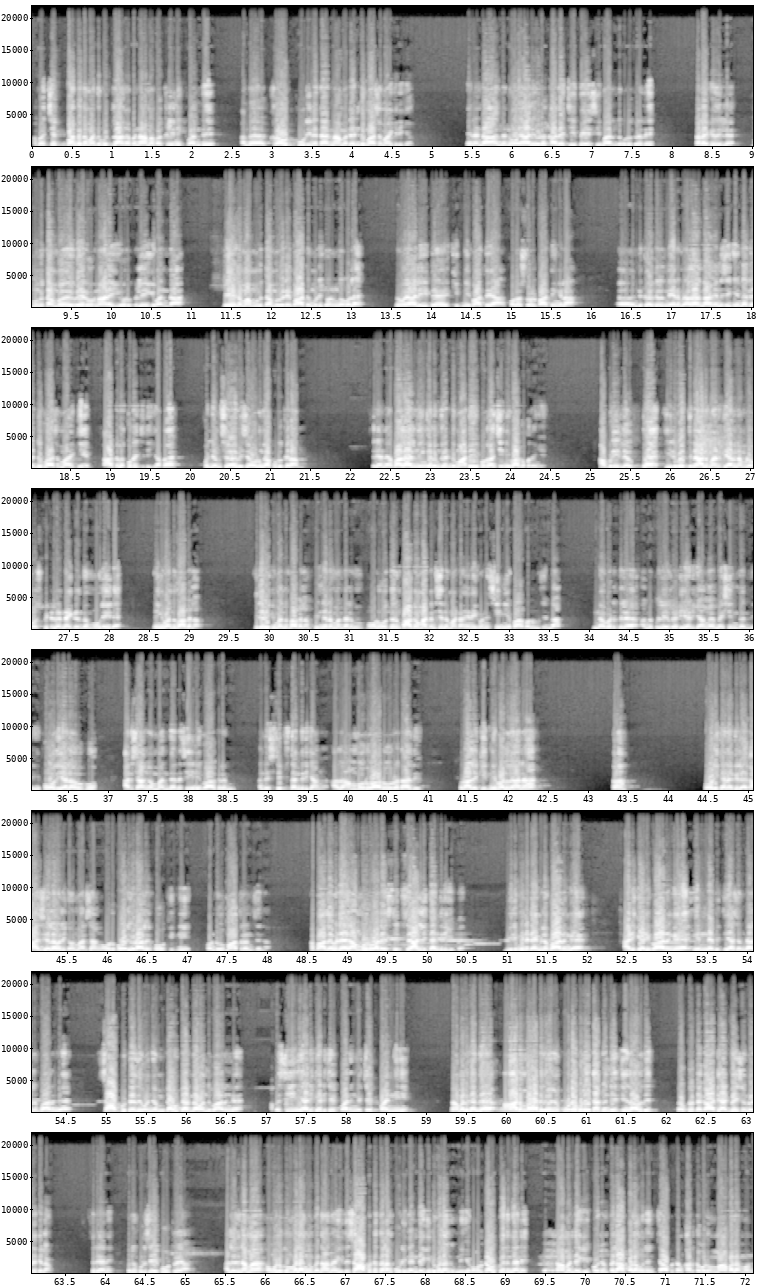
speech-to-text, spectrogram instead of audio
அப்ப செக் பண்றதை வந்து விட்டுறாங்க இப்ப நாம இப்ப கிளினிக் வந்து அந்த க்ரௌட் கூடின நாம ரெண்டு மாசம் ஆக்கிருக்கோம் ஏனண்டா அந்த நோயாளியோட கதைச்சி பேசி மருந்து கொடுக்கறது நடக்குது இல்ல முன்னூத்தம்பது பேர் ஒரு நாளைக்கு ஒரு கிளினிக் வந்தா வேகமா முன்னூத்தம்பது பேரையும் பார்த்து முடிக்கணுங்க போல நோயாளிகிட்ட கிட்னி பார்த்தியா கொலஸ்ட்ரால் பாத்தீங்களா இந்த கேட்கறது நேரம் அதாவது நாங்க என்ன செய்யணும் ரெண்டு மாசமாக்கி ஆக்களை குறைச்சிருக்கு அப்ப கொஞ்சம் சர்வீஸ் ஒழுங்கா கொடுக்கலாம் சரியான அப்ப அதாவது நீங்களும் ரெண்டு மாதத்துக்கு போறதா சீனி பார்க்க போறீங்க அப்படி இல்ல இப்ப இருபத்தி நாலு மணி நேரம் நம்ம ஹாஸ்பிட்டல்ல இன்னைக்கு இந்த மூலையில நீங்க வந்து பார்க்கலாம் இரவைக்கு வந்து பார்க்கலாம் பின்னரம் வந்தாலும் உங்களுக்கு ஒருத்தரும் பார்க்க மாட்டேன்னு சொல்ல மாட்டாங்க இன்னைக்கு கொஞ்சம் சீனியை பார்க்கணும்னு சொன்னா இந்த இடத்துல அந்த பிள்ளைகள் ரெடியா இருக்காங்க மெஷின் தந்து போதிய அளவுக்கு அரசாங்கம் வந்து அந்த சீனி பார்க்குற அந்த ஸ்டிப்ஸ் தந்திருக்காங்க அது ஐம்பது ரூபா அறுபது ரூபா தான் அது ஒரு ஆளு கிட்னி பழுதானா ஆ கோடிக்கணக்கில் காசு செலவழிக்கணும் மறைச்சாங்க ஒரு கோடி ஒரு ஆளுக்கு கிட்னி கொண்டு மாத்திரம் சொன்னா அப்ப அதை விட ஐம்பது ரூபாய் ஸ்டிப்ஸ் அள்ளி தந்திருக்கு விரும்பின டைம்ல பாருங்க அடிக்கடி பாருங்க என்ன வித்தியாசம் இருந்தாலும் பாருங்க சாப்பிட்டது கொஞ்சம் டவுட்டா இருந்தா வந்து பாருங்க அப்ப சீனி அடிக்கடி செக் பண்ணுங்க செக் பண்ணி நம்மளுக்கு அந்த ஆரம்ப காலத்துல கொஞ்சம் கூட கூட டக்குண்டு ஏதாவது டாக்டர்கிட்ட காட்டி அட்வைஸ் ஒன்று எடுக்கலாம் சரியானே கொஞ்சம் குளிசையை கூட்டுறையா அல்லது நம்ம உங்களுக்கும் விளங்கும் இப்ப நான் இது சாப்பிட்டதெல்லாம் கூடி நண்டைக்கு விளங்கும் நீங்க உங்களுக்கு டவுட் இருந்தானே நாம இன்றைக்கு கொஞ்சம் பிலாப்பழம் கொஞ்சம் சாப்பிட்டோம் கருத்த குழம்பு மாம்பழம்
